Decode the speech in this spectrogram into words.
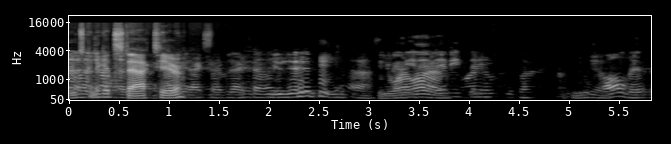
Rood's going to get stacked here. You did? You weren't lying. You called it.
